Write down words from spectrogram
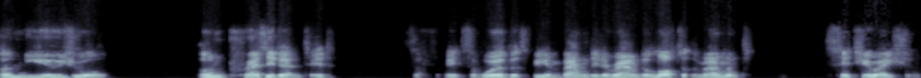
unusual, unprecedented, it's a, it's a word that's being bandied around a lot at the moment, situation.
